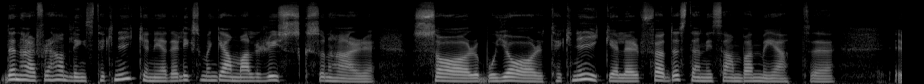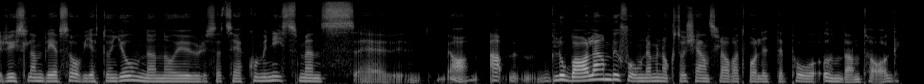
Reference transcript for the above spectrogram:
den här förhandlingstekniken. Är det liksom en gammal rysk sån här tsar bojar teknik eller föddes den i samband med att eh, Ryssland blev Sovjetunionen och ur så att säga kommunismens eh, ja, globala ambitioner men också känsla av att vara lite på undantag.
